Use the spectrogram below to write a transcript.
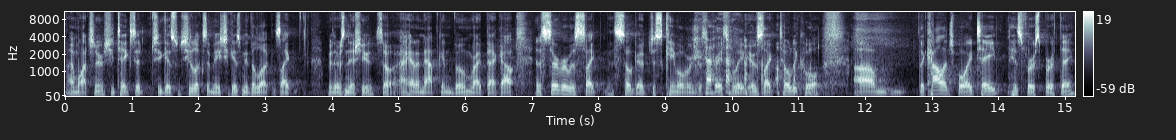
I'm watching her. She takes it. She gives. She looks at me. She gives me the look. It's like well, there's an issue. So I had a napkin. Boom, right back out. And the server was like so good. Just came over and just gracefully. it was like totally cool. Um, the college boy Tate, his first birthday,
